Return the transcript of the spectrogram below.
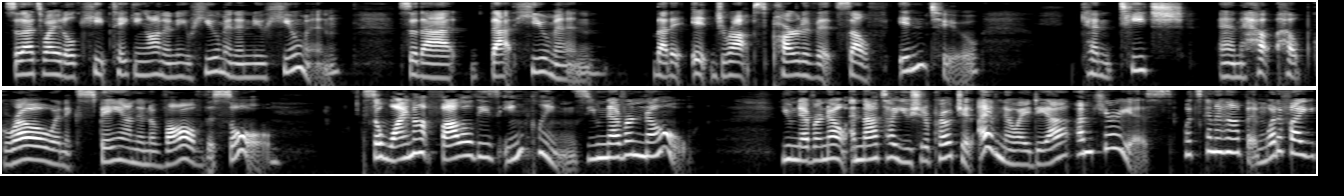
So that's why it'll keep taking on a new human and new human so that that human that it, it drops part of itself into can teach and help help grow and expand and evolve the soul. So why not follow these inklings? You never know. You never know. And that's how you should approach it. I have no idea. I'm curious. What's going to happen? What if I,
